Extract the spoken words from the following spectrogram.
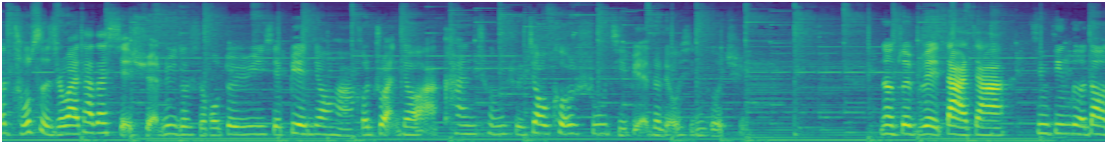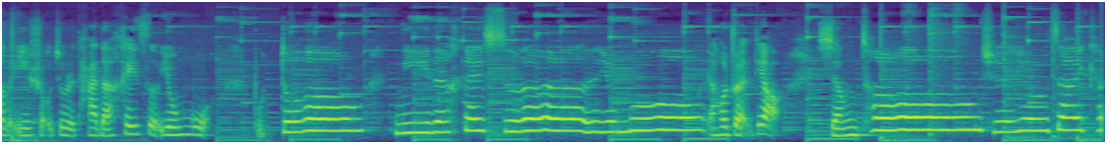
那除此之外，他在写旋律的时候，对于一些变调啊和转调啊，堪称是教科书级别的流行歌曲。那最被大家津津乐道的一首，就是他的黑色幽默。不懂你的黑色幽默，然后转调，想通却又在考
